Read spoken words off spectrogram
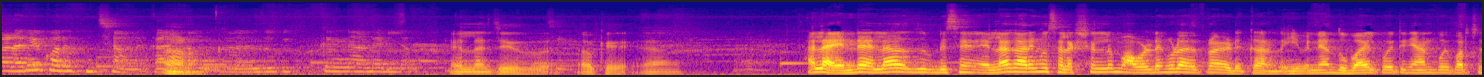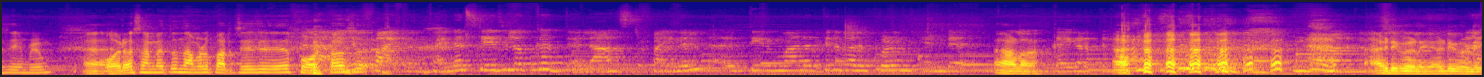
വളരെ കുറച്ചാണ്. കാരണം ദുബിക്കനാണ് എല്ലാം. എല്ലാം ചെയ്തത്. ഓക്കെ അല്ല എന്റെ എല്ലാ ഡിസൈൻ എല്ലാ കാര്യങ്ങളും സെലക്ഷനിലും അവളുടെയും കൂടെ അഭിപ്രായം എടുക്കാറുണ്ട്. ഈവൻ ഞാൻ ദുബായിൽ പോയിട്ട് ഞാൻ പോയി പർച്ചേസ് ചെയ്യുമ്പോഴും ഓരോ സമയത്തും നമ്മൾ പർച്ചേസ് ചെയ്ത ഫോട്ടോസ് ഫൈനൽ സ്റ്റേജിലൊക്കെ ലാസ്റ്റ് ഫൈനൽ തീരുമാനത്തിന് പലപ്പോഴും എന്റെ ആളോ അടിപൊളി അടിപൊളി.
